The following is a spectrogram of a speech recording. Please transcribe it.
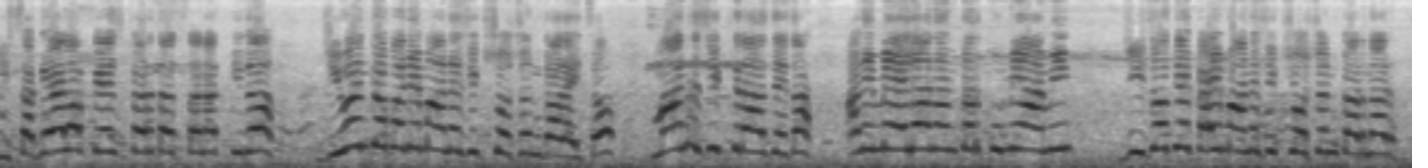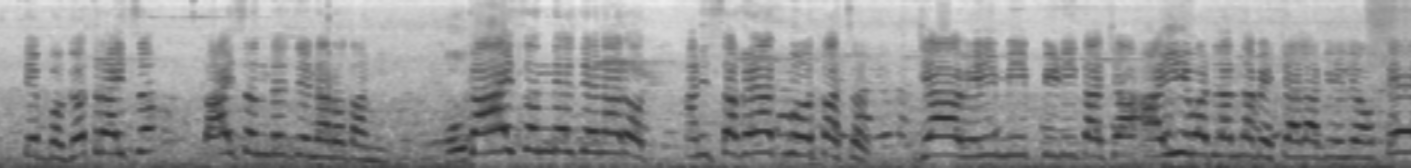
ही सगळ्याला फेस करत असताना तिचं जिवंतपणे मानसिक शोषण करायचं मानसिक त्रास द्यायचा आणि मेल्यानंतर तुम्ही आम्ही जिचं ते काही मानसिक शोषण करणार ते बघत राहायचं. काय संदेश देणार आहोत आम्ही? काय संदेश देणार आहोत? आणि सगळ्यात महत्वाचं ज्यावेळी मी पीडिताच्या आई वडिलांना भेटायला गेले होते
